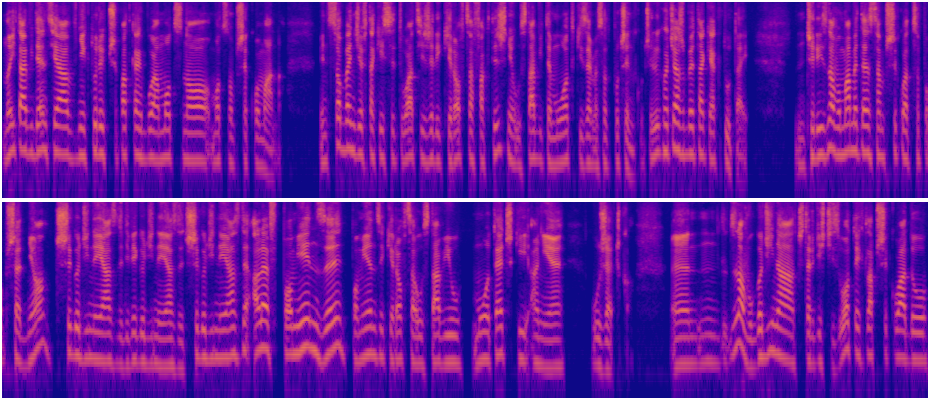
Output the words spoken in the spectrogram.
No i ta ewidencja w niektórych przypadkach była mocno, mocno przekłamana. Więc co będzie w takiej sytuacji, jeżeli kierowca faktycznie ustawi te młotki zamiast odpoczynku? Czyli chociażby tak jak tutaj. Czyli znowu mamy ten sam przykład co poprzednio: 3 godziny jazdy, 2 godziny jazdy, 3 godziny jazdy, ale w pomiędzy, pomiędzy kierowca ustawił młoteczki, a nie łóżeczko. E, Znowu godzina 40 zł dla przykładu,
